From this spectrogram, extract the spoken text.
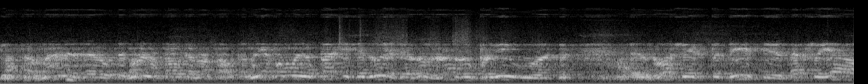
Натал, мене зовут Ноль Наталка Наталка. Ну я, по-моєму, перший чи другий зв'язок зразу провів е, з вашою експедицією, так що я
